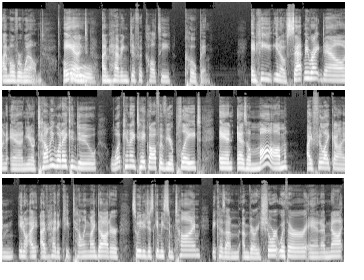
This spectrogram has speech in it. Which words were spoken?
I'm overwhelmed and oh. I'm having difficulty coping. And he, you know, sat me right down and, you know, tell me what I can do. What can I take off of your plate? And as a mom, I feel like I'm, you know, I, I've had to keep telling my daughter, sweetie, just give me some time because I'm I'm very short with her and I'm not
